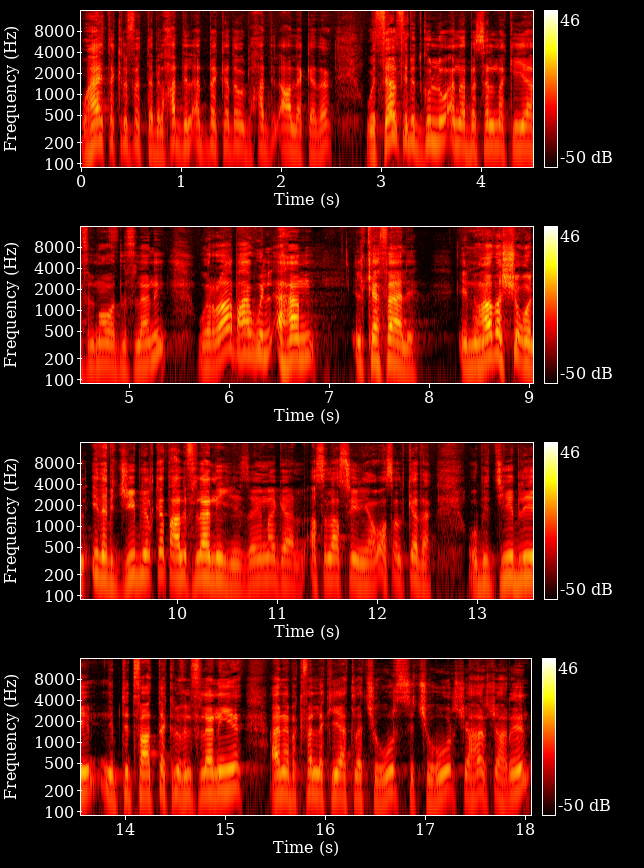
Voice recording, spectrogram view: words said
وهاي تكلفتها بالحد الأدنى كذا وبالحد الأعلى كذا. والثالثة بتقول له أنا بسلمك إياه في الموعد الفلاني. والرابعة والأهم الكفالة إنه هذا الشغل إذا بتجيب لي القطعة الفلانية زي ما قال اصلها صيني أو أصل كذا وبتجيب لي بتدفع التكلفة الفلانية أنا بكفل لك اياها ثلاث شهور ست شهور شهر شهرين.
